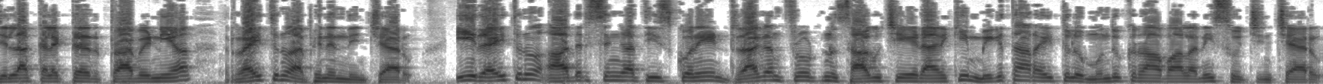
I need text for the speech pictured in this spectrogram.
జిల్లా కలెక్టర్ ప్రావీణ్య రైతును అభినందించారు. ఈ రైతును ఆదర్శంగా తీసుకొని డ్రాగన్ ఫ్రూట్ను సాగు చేయడానికి మిగతా రైతులు ముందుకు రావాలని సూచించారు.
